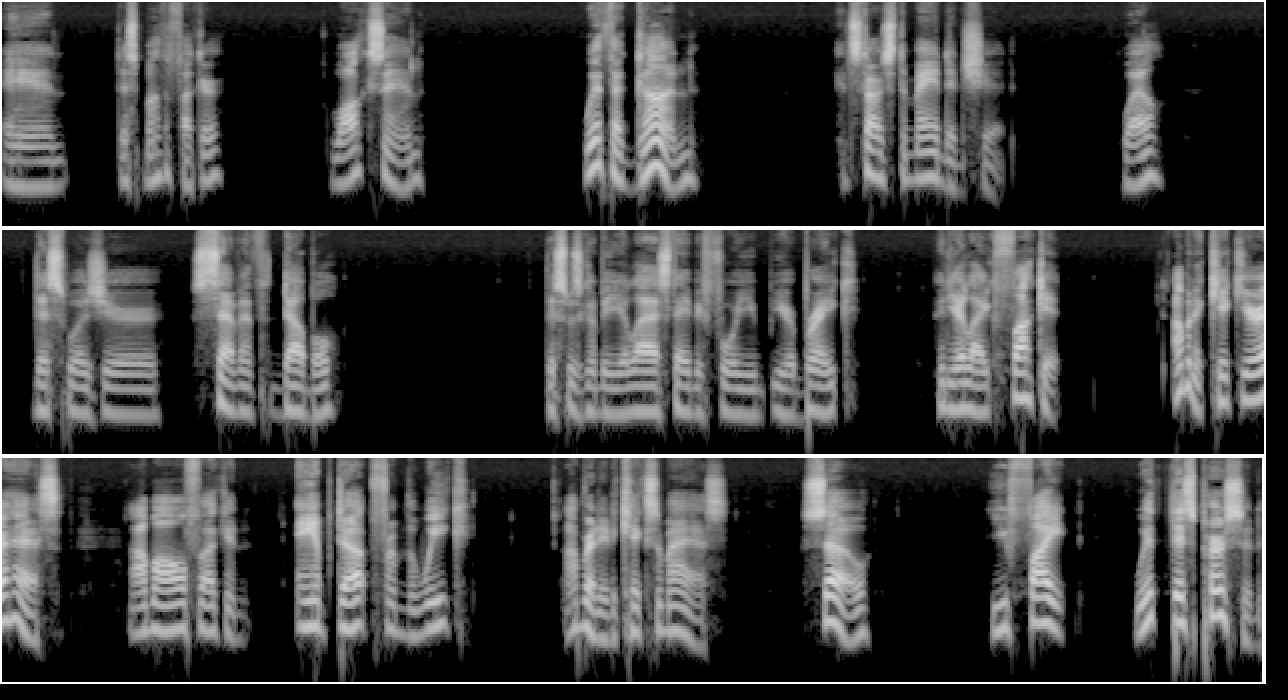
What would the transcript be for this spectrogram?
and this motherfucker walks in with a gun and starts demanding shit. Well, this was your seventh double. This was going to be your last day before you, your break. And you're like, fuck it. I'm going to kick your ass. I'm all fucking amped up from the week. I'm ready to kick some ass. So, you fight with this person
